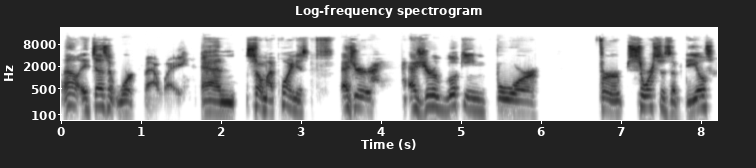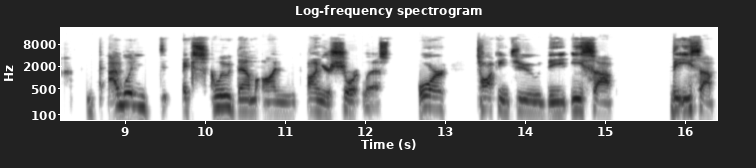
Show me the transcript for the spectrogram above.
Well, it doesn't work that way. And so my point is, as you're, as you're looking for, for sources of deals, I wouldn't exclude them on, on your short list or talking to the ESOP, the ESOP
